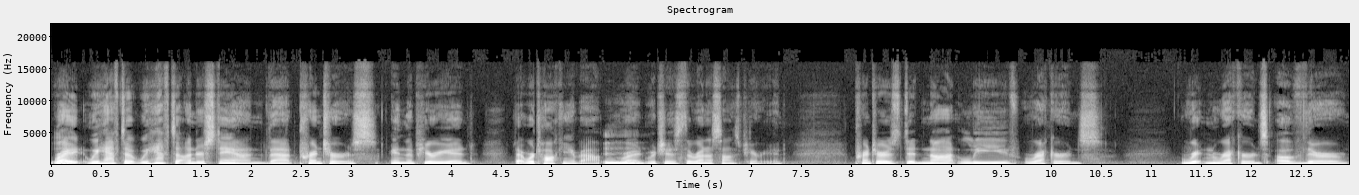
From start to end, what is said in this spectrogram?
Right. Yeah. We have to we have to understand that printers in the period that we're talking about, mm-hmm. right, which is the Renaissance period, printers did not leave records, written records of their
